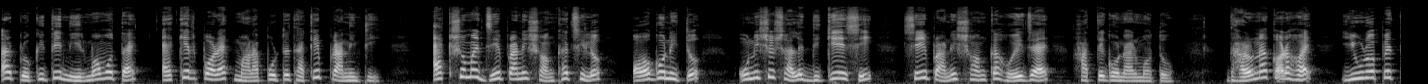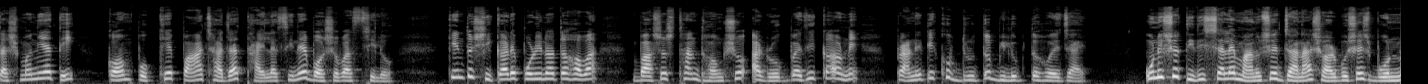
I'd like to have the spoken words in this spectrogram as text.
আর প্রকৃতির নির্মমতায় একের পর এক মারা পড়তে থাকে প্রাণীটি। একসময় যে প্রাণীর সংখ্যা ছিল অগণিত, উনিশশো সালের দিকে এসেই সেই প্রাণীর সংখ্যা হয়ে যায় হাতে গোনার মতো। ধারণা করা হয়, ইউরোপের তাসমানিয়াতেই কমপক্ষে পাঁচ হাজার থাইলাসিনের বসবাস ছিল। কিন্তু শিকারে পরিণত হওয়া বাসস্থান ধ্বংস আর রোগব্যাধির কারণে প্রাণীটি খুব দ্রুত বিলুপ্ত হয়ে যায়। উনিশশো সালে মানুষের জানা সর্বশেষ বন্য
